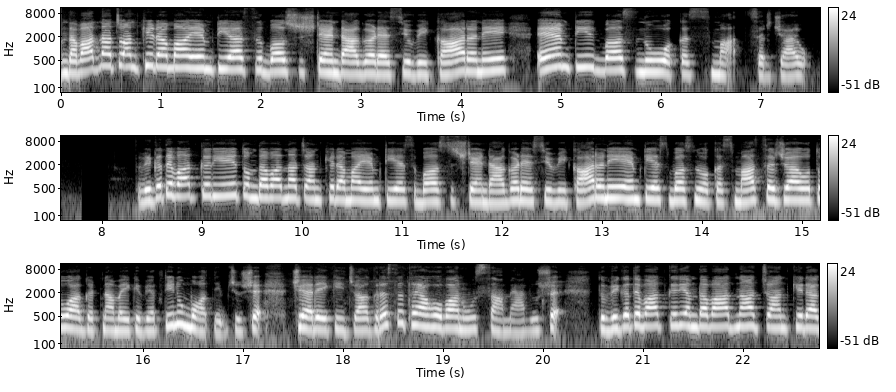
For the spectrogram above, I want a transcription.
અમદાવાદના ચાંદખેડામાં એમટીએસ બસ સ્ટેન્ડ આગળ એસયુવી કાર અને એમટી બસનો અકસ્માત સર્જાયો. વિગતે વાત કરીએ તો અમદાવાદના ચાંદખેડામાં એમટીએસ બસ સ્ટેન્ડ આગળ એસયુવી કાર અને એમટીએસ બસનો અકસ્માત સર્જાયો હતો. આ ઘટનામાં એક વ્યક્તિનું મોત નીપજ્યું છે, જ્યારે એક ઇજાગ્રસ્ત થયા હોવાનું સામે આવ્યું છે. તો વિગતે વાત કરીએ અમદાવાદના ચાંદખેડા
